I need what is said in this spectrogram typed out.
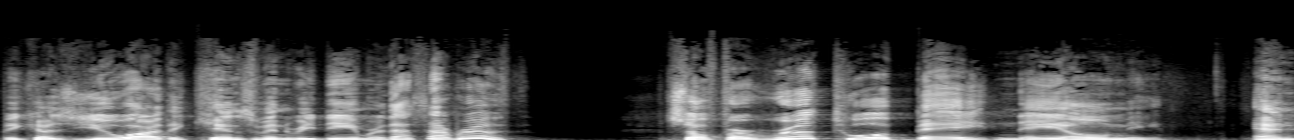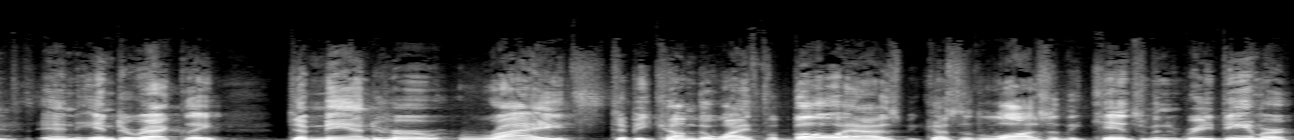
because you are the kinsman redeemer. That's not Ruth. So for Ruth to obey Naomi and, and indirectly demand her rights to become the wife of Boaz because of the laws of the kinsman redeemer,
